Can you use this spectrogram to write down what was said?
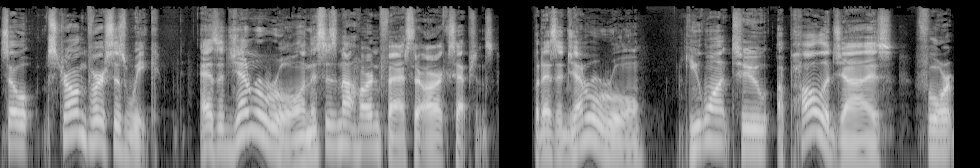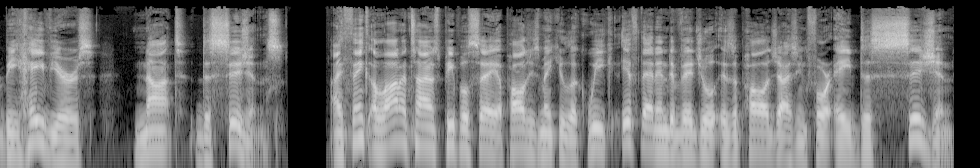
So, strong versus weak. As a general rule, and this is not hard and fast, there are exceptions, but as a general rule, you want to apologize for behaviors, not decisions. I think a lot of times people say apologies make you look weak if that individual is apologizing for a decision.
